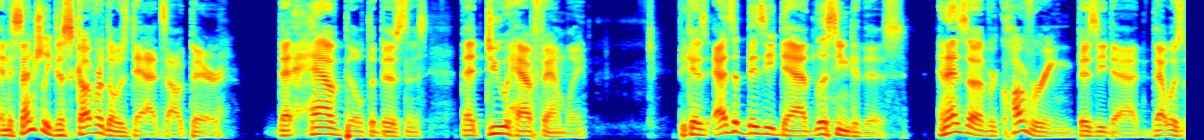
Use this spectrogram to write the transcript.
and essentially discover those dads out there that have built a business, that do have family. Because as a busy dad listening to this, and as a recovering busy dad that was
